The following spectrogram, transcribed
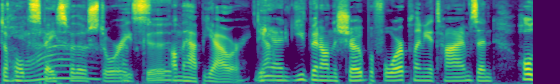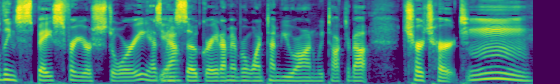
to hold space for those stories on the happy hour. Yeah. And you've been on the show before plenty of times and holding space for your story has Yeah. been so great. I remember one time you were on, we talked about church hurt. Mm.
